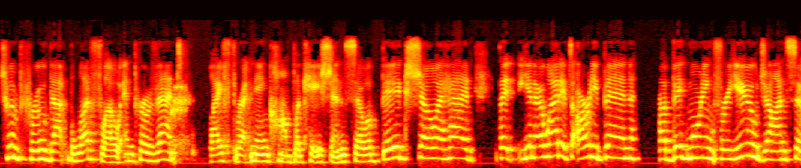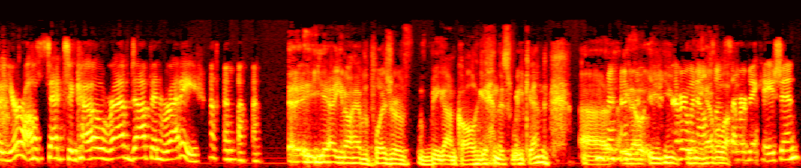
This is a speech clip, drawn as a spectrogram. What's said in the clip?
to improve that blood flow and prevent life threatening complications. So a big show ahead. But you know what? It's already been a big morning for you, John. So you're all set to go, revved up and ready. Uh, yeah, you know, I have the pleasure of being on call again this weekend. Uh, you know, you, everyone else on lot, summer vacation.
